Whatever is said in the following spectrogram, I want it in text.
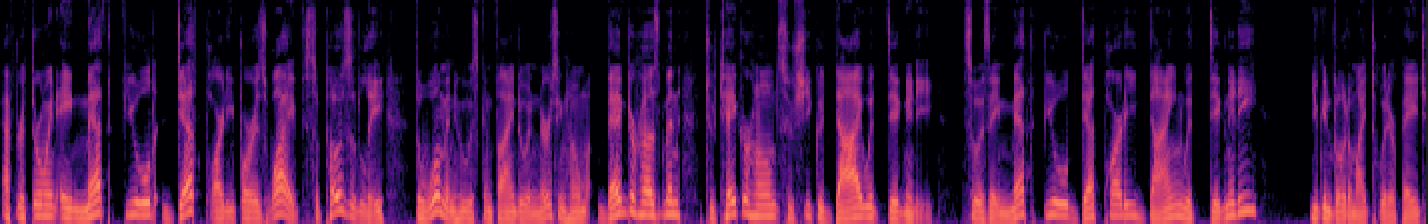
after throwing a meth fueled death party for his wife. Supposedly, the woman who was confined to a nursing home begged her husband to take her home so she could die with dignity. So, is a meth fueled death party dying with dignity? You can vote on my Twitter page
